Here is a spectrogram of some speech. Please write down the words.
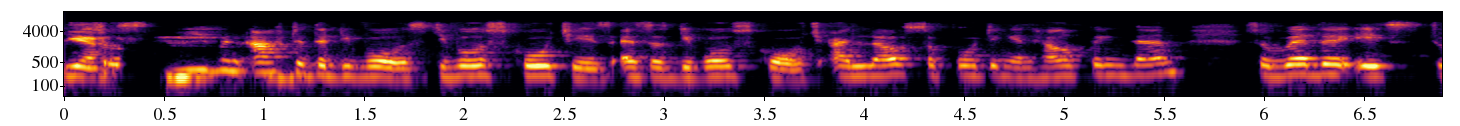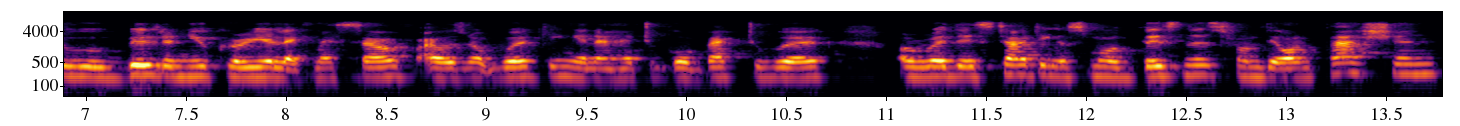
Yes. So even after the divorce, divorce coaches, as a divorce coach, I love supporting and helping them. So whether it's to build a new career like myself, I was not working and I had to go back to work, or whether it's starting a small business from their own passion,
